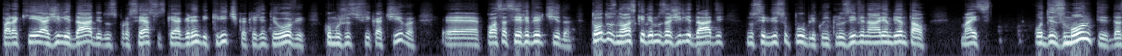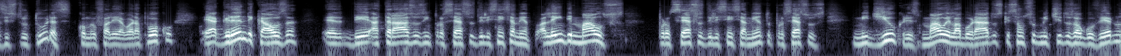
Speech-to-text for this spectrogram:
para que a agilidade dos processos, que é a grande crítica que a gente ouve como justificativa, é, possa ser revertida. Todos nós queremos agilidade no serviço público, inclusive na área ambiental. Mas o desmonte das estruturas, como eu falei agora há pouco, é a grande causa é, de atrasos em processos de licenciamento, além de maus processos de licenciamento, processos medíocres, mal elaborados, que são submetidos ao governo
